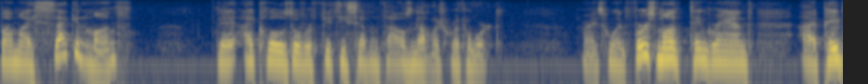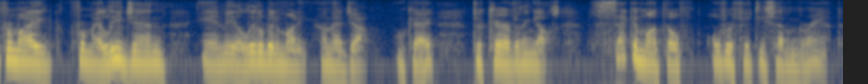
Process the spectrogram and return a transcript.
By my second month, okay, I closed over $57,000 worth of work. All right, so when first month, 10 grand, I paid for my for my lead gen and made a little bit of money on that job. Okay, took care of everything else. Second month though, over 57 grand.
